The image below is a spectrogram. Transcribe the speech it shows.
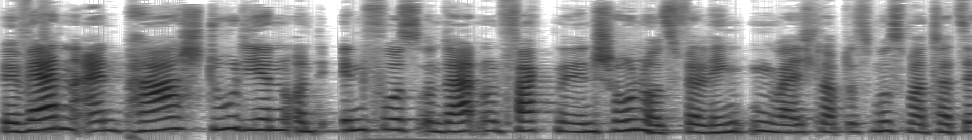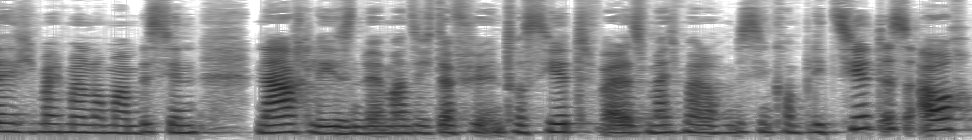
wir werden ein paar Studien und Infos und Daten und Fakten in den Shownotes verlinken, weil ich glaube, das muss man tatsächlich manchmal noch mal ein bisschen nachlesen, wenn man sich dafür interessiert, weil es manchmal noch ein bisschen kompliziert ist auch.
